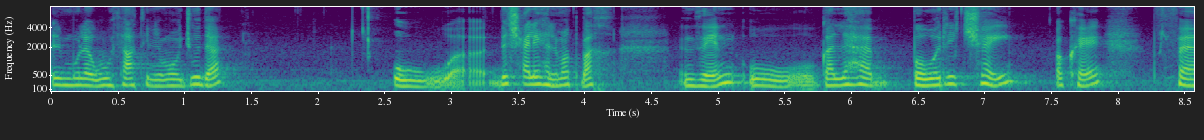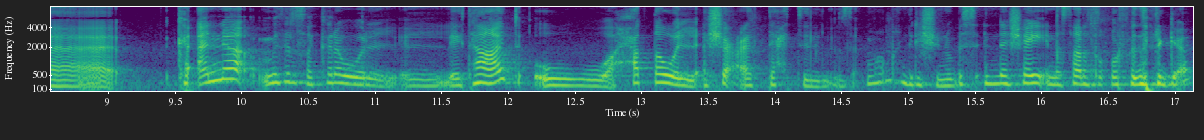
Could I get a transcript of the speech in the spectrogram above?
الملوثات اللي موجودة. ودش عليها المطبخ. زين. وقال لها بوريك شيء. okay. ف كأنه مثل سكروا الليتات وحطوا الأشعة تحت ما, أدري شنو بس إنه شيء إنه صارت الغرفة زرقاء.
